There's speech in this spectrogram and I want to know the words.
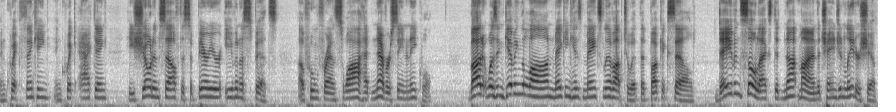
and quick thinking and quick acting, he showed himself the superior even of Spitz, of whom Francois had never seen an equal. But it was in giving the law and making his mates live up to it that Buck excelled. Dave and Sol-leks did not mind the change in leadership.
